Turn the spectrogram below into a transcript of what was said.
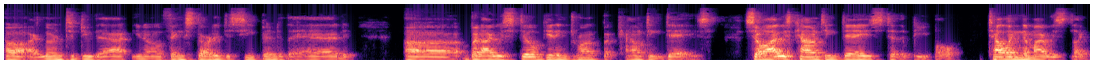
Uh, I learned to do that. You know, things started to seep into the head. Uh, but I was still getting drunk, but counting days. So I was counting days to the people, telling them I was like,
